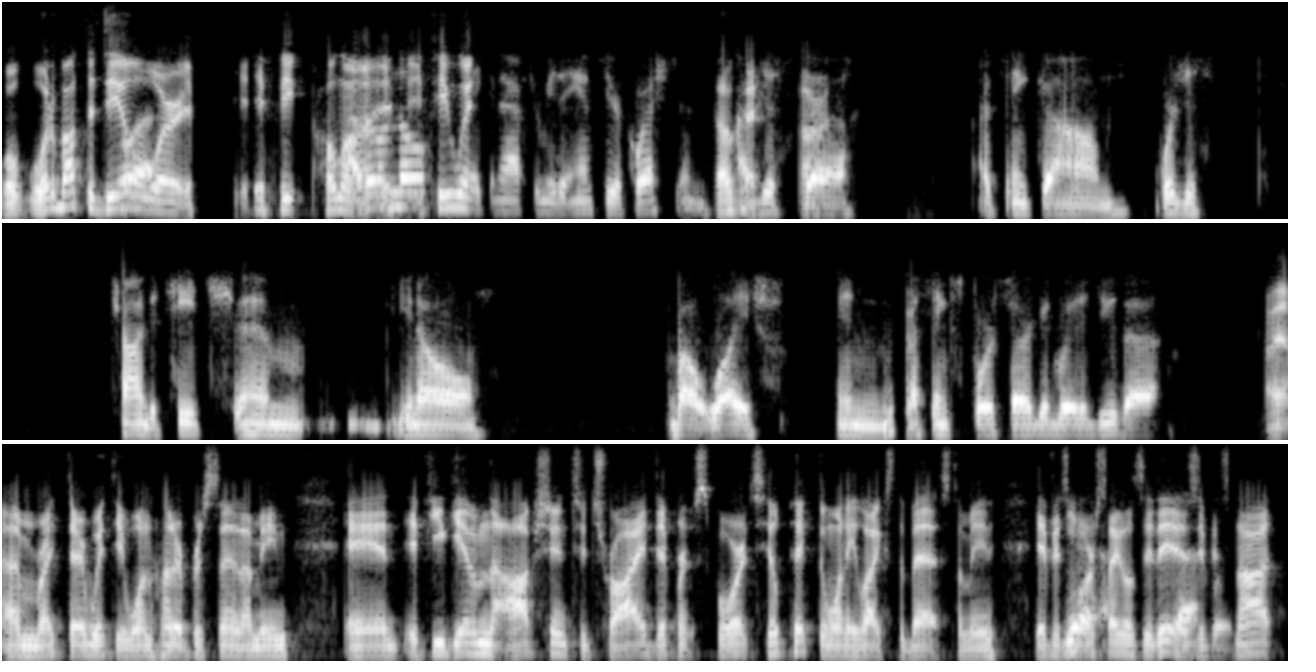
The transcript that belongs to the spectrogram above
Well, what about the deal But- where if if he hold I on don't if, know if he went taking after me to answer your question. Okay. I just, All right. uh, I think um, we're just trying to teach him, you know, about life. And Okay. I think sports are a good way to do that. I, I'm right there with you 100%. I mean, and if you give him the option to try different sports, he'll pick the one he likes the best. I mean, if it's Yeah, motorcycles, it is. If it's not,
